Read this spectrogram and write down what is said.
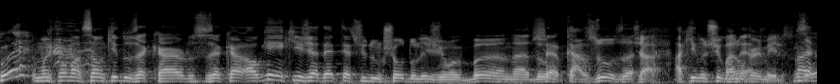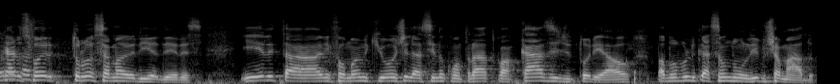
Ué? Uma informação aqui do Zé Carlos. Zé Carlos. Alguém aqui já deve ter assistido um show do Legião Urbana, do certo. Cazuza. Já. Aqui no Chico Barão Neto. Vermelho. O Zé Carlos foi, trouxe a maioria deles. E ele está me informando que hoje ele assina um contrato com a casa editorial para a publicação de um livro chamado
